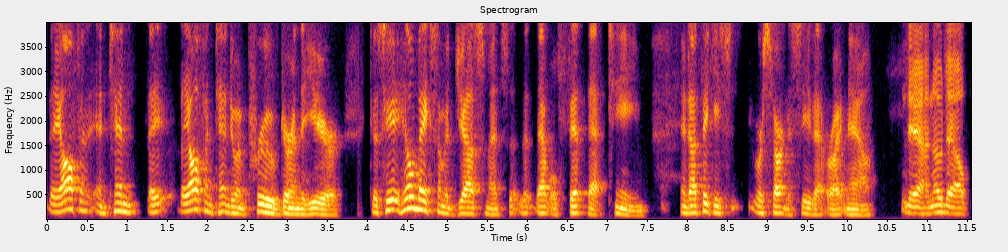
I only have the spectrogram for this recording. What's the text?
they often intend they they often tend to improve during the year because he, he'll make some adjustments that, that will fit that team. And i think he's we're starting to see that right now. Yeah no doubt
